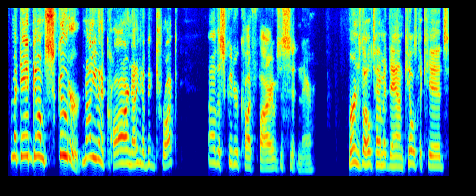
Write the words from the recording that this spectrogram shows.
from a dead gum scooter, not even a car, not even a big truck? Oh, the scooter caught fire. It was just sitting there, burns the whole tenement down, kills the kids,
